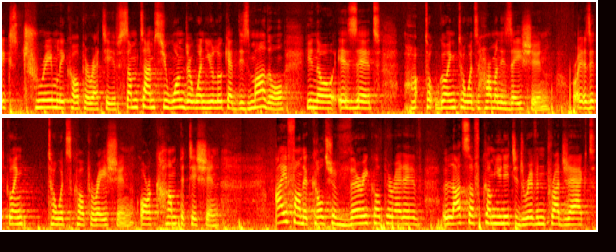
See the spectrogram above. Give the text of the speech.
extremely cooperative. Sometimes you wonder when you look at this model, you know, is it going towards harmonization or is it going towards cooperation or competition? I found the culture very cooperative, lots of community-driven projects,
